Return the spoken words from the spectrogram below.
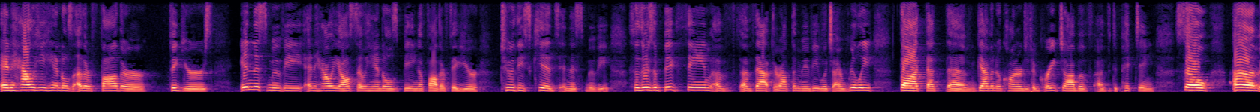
and how he handles other father figures in this movie and how he also handles being a father figure to these kids in this movie. So there's a big theme of, of that throughout the movie, which I really thought that um, Gavin O'Connor did a great job of, of depicting. So um,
